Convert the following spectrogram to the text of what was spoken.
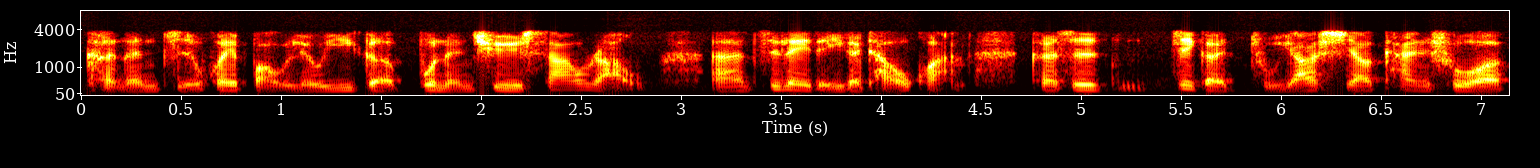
可能只会保留一个不能去骚扰啊、呃、之类的一个条款。可是这个主要是要看说，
